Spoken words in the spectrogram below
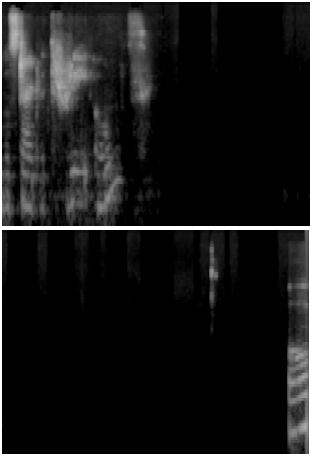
We'll start with three Oms. Om.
